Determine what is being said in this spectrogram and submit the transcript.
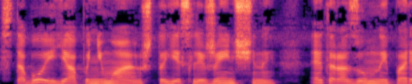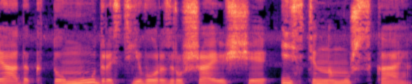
С тобой я понимаю, что если женщины – это разумный порядок, то мудрость его разрушающая истинно мужская.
